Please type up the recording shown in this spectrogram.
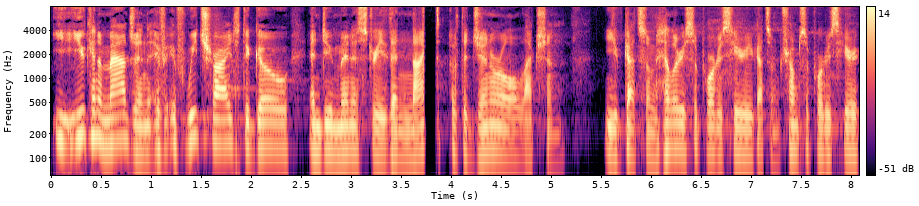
you, you can imagine if, if we tried to go and do ministry the night of the general election, You've got some Hillary supporters here, you've got some Trump supporters here.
